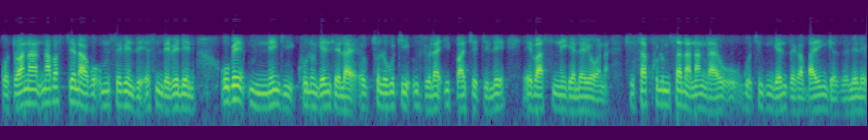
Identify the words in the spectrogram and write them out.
Kodwana nabasitshelako umsebenzi esindebeleni ube mnengi khulu ngendlela ekuthola ukuthi udlula ibudget le ebasinikele yona. Sisakhulumisana nangayo ukuthi kungenzeka bayingezelele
